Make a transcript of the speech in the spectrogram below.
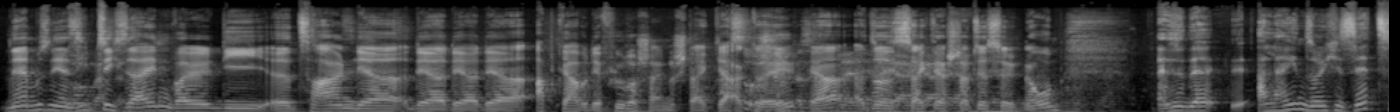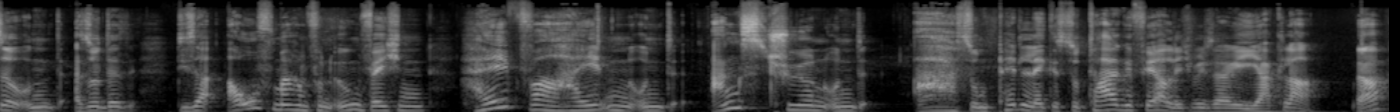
Ne, müssen ja 70 sein, weil die äh, Zahlen der, der, der, der Abgabe der Führerscheine steigt ja so, aktuell. stimmt, ja, also das zeigt ja, ja, ja, Statistik nach oben. Also da, allein solche Sätze und also da, dieser Aufmachen von irgendwelchen Halbwahrheiten und Angst schüren und ah, so ein Pedelec ist total gefährlich, wo ich sage, ja klar. Ja?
